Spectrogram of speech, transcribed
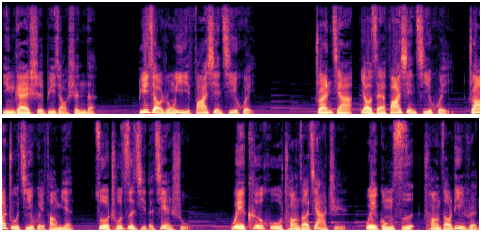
应该是比较深的，比较容易发现机会。专家要在发现机会、抓住机会方面做出自己的建树，为客户创造价值，为公司创造利润。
